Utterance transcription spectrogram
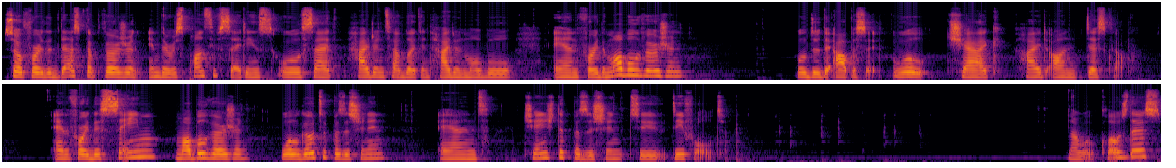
So for the desktop version, in the responsive settings, we'll set hide on tablet and hide on mobile. And for the mobile version, we'll do the opposite. We'll check hide on desktop. And for the same mobile version, we'll go to positioning and change the position to default. Now we'll close this.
